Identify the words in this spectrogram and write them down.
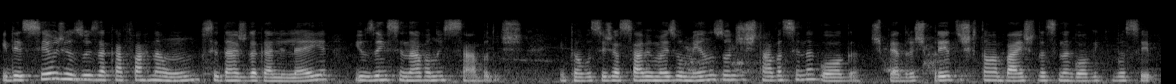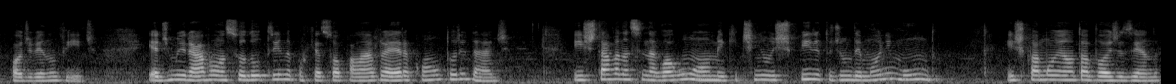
E desceu Jesus a Cafarnaum, cidade da Galiléia, e os ensinava nos sábados. Então você já sabe mais ou menos onde estava a sinagoga, as pedras pretas que estão abaixo da sinagoga que você pode ver no vídeo. E admiravam a sua doutrina porque a sua palavra era com autoridade. E estava na sinagoga um homem que tinha o espírito de um demônio imundo. E exclamou em alta voz, dizendo:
